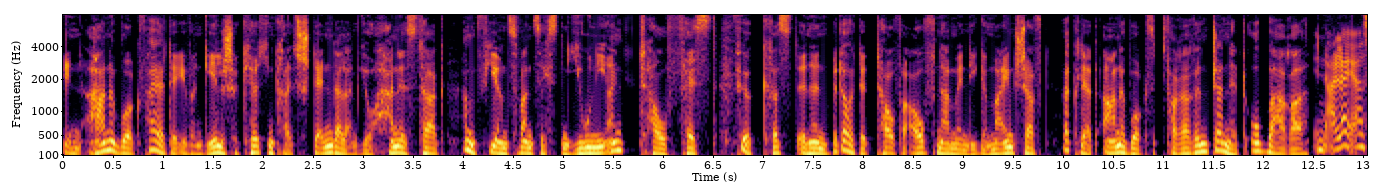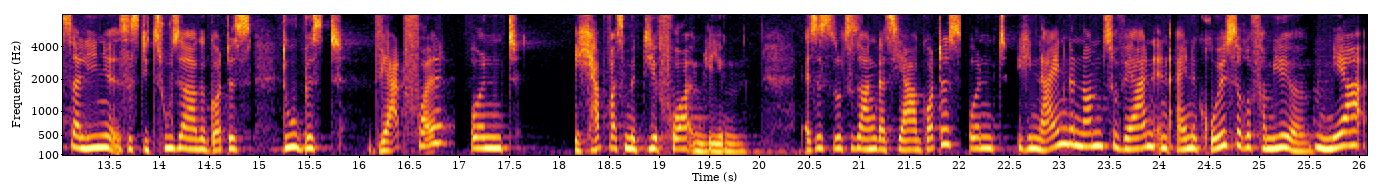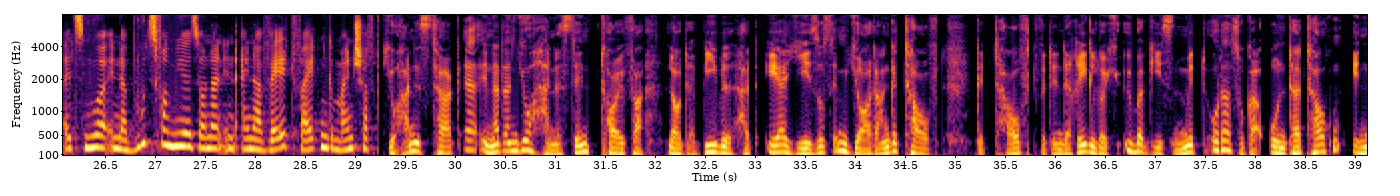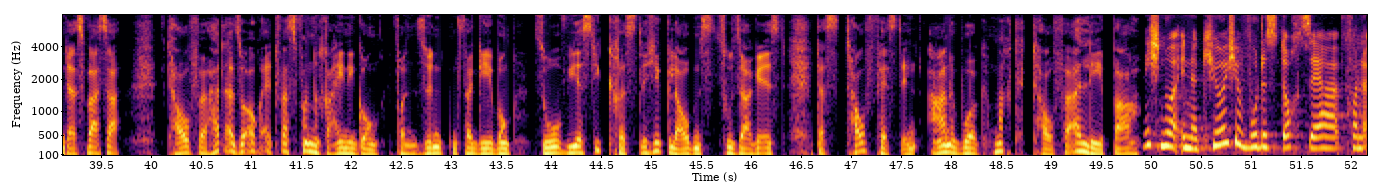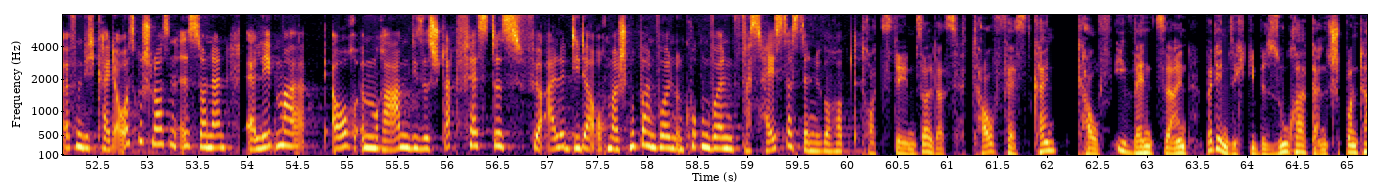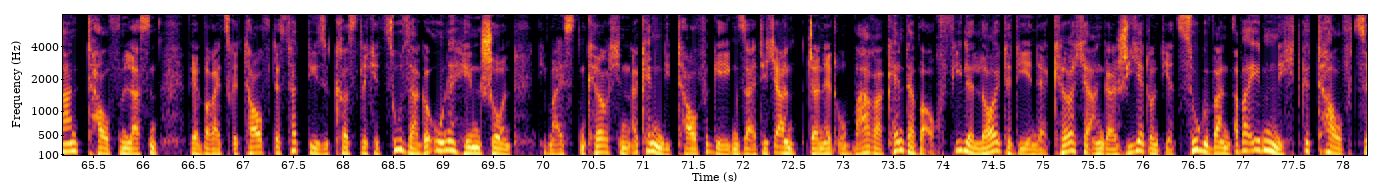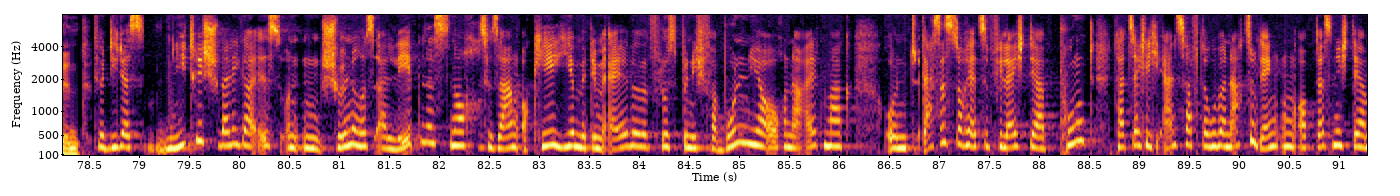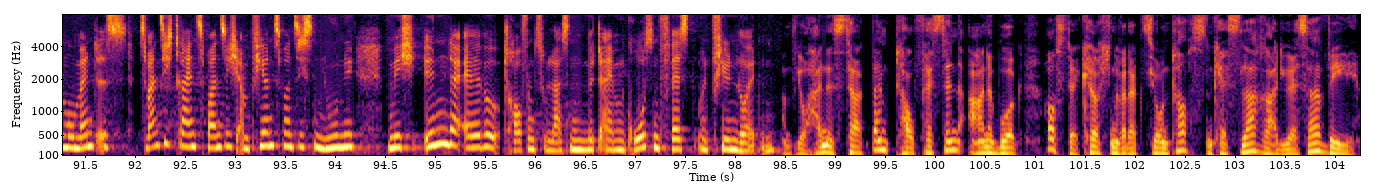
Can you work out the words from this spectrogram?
In Arneburg feiert der evangelische Kirchenkreis Stendal am Johannistag am 24. Juni ein Tauffest. Für Christinnen bedeutet Taufe Aufnahme in die Gemeinschaft, erklärt Arneburgs Pfarrerin Janette Obara. In allererster Linie ist es die Zusage Gottes, du bist wertvoll und ich habe was mit dir vor im Leben. Es ist sozusagen das Jahr Gottes und hineingenommen zu werden in eine größere Familie. Mehr als nur in der Blutsfamilie, sondern in einer weltweiten Gemeinschaft. Johannistag erinnert an Johannes den Täufer. Laut der Bibel hat er Jesus im Jordan getauft. Getauft wird in der Regel durch Übergießen mit oder sogar Untertauchen in das Wasser. Taufe hat also auch etwas von Reinigung, von Sündenvergebung, so wie es die christliche Glaubenszusage ist. Das Tauffest in Arneburg macht Taufe erlebbar. Nicht nur in der Kirche, wo das doch sehr von der Öffentlichkeit ausgeschlossen ist, sondern erleben wir auch im Rahmen dieses Stadtfestes für alle, die da auch mal schnuppern wollen und gucken wollen, was heißt das denn überhaupt? Trotzdem soll das Tauffest kein Taufevent sein, bei dem sich die Besucher ganz spontan taufen lassen. Wer bereits getauft ist, hat diese christliche Zusage ohnehin schon. Die meisten Kirchen erkennen die Taufe gegenseitig an. Janet Obara kennt aber auch viele Leute, die in der Kirche engagiert und ihr zugewandt, aber eben nicht getauft sind. Für die das niedrigschwelliger ist und ein schöneres Erlebnis noch zu sagen, okay, hier mit dem Elbefluss bin ich verbunden, hier auch in der Altmark. Und das ist doch jetzt vielleicht der Punkt, tatsächlich ernsthaft darüber nachzudenken, ob das nicht der Moment ist, 20 2023 am 24. Juni mich in der Elbe taufen zu lassen mit einem großen Fest mit vielen Leuten. Am Johannistag beim Tauffest in Arneburg aus der Kirchenredaktion Torsten Kessler Radio SAW.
